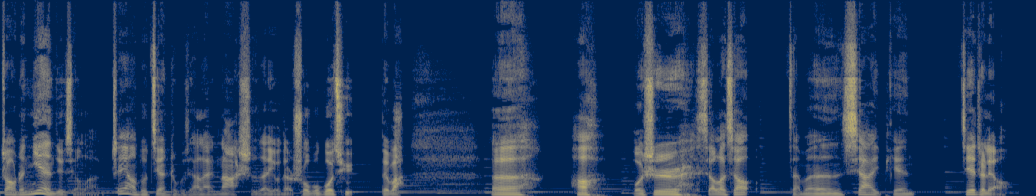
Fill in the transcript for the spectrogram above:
照着念就行了。这样都坚持不下来，那实在有点说不过去，对吧？呃，好，我是小老肖，咱们下一篇接着聊。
